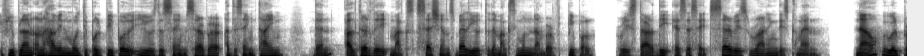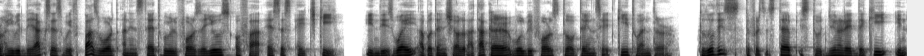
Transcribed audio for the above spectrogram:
If you plan on having multiple people use the same server at the same time, then alter the max sessions value to the maximum number of people. Restart the SSH service running this command. Now we will prohibit the access with password and instead we will force the use of a SSH key. In this way, a potential attacker will be forced to obtain said key to enter. To do this, the first step is to generate the key in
